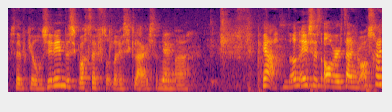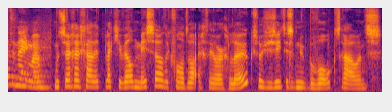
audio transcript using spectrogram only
Dus daar heb ik heel veel zin in. Dus ik wacht even tot Larissa klaar is. En dan... Uh, ja, dan is het alweer tijd om afscheid te nemen. Ik moet zeggen, ik ga dit plekje wel missen, want ik vond het wel echt heel erg leuk. Zoals je ziet is het nu bewolkt trouwens.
